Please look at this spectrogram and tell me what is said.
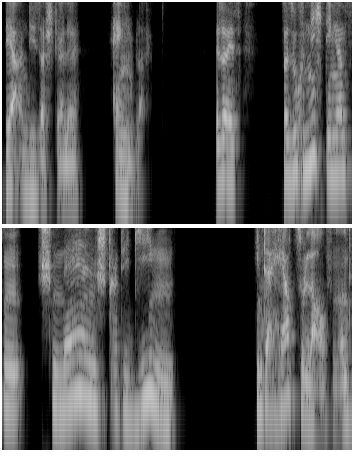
der an dieser Stelle hängen bleibt. Das heißt, versuch nicht den ganzen schnellen Strategien hinterherzulaufen und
